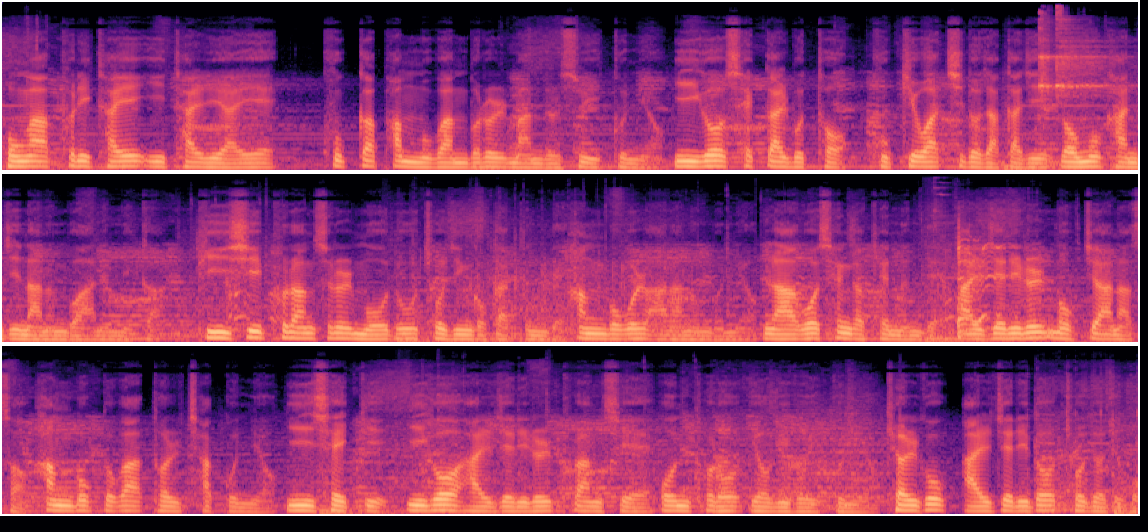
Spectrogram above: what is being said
동아프리카의 이탈리아의 국가 판무관부를 만들 수 있군요. 이거 색깔부터 국기와 지도자까지 너무 간지 나는 거 아닙니까? 빛이 프랑스를 모두 조진 것 같은데 항복을 안 하는군요. 라고 생각했는데 알제리를 먹지 않아서 항복도가 덜 찼군요. 이 새끼 이거 알제리를 프랑스의 본토로 여기고 있군요. 결국 알제리도 조져주고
